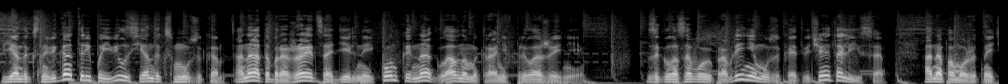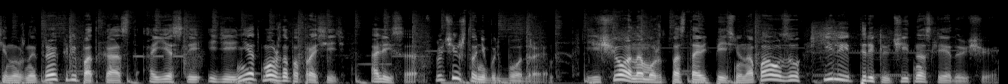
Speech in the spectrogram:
В Яндекс Навигаторе появилась Яндекс Музыка. Она отображается отдельной иконкой на главном экране в приложении. За голосовое управление музыкой отвечает Алиса. Она поможет найти нужный трек или подкаст, а если идей нет, можно попросить «Алиса, включи что-нибудь бодрое». Еще она может поставить песню на паузу или переключить на следующую.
